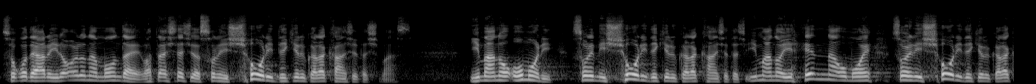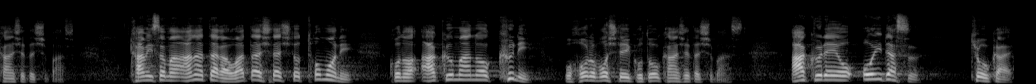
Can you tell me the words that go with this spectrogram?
そこであるいろいろな問題、私たちはそれに勝利できるから感謝いたします。今の重り、それに勝利できるから感謝いたします。今の変な思い、それに勝利できるから感謝いたします。神様、あなたが私たちと共にこの悪魔の国を滅ぼしていくことを感謝いたします。悪霊を追い出す教会、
